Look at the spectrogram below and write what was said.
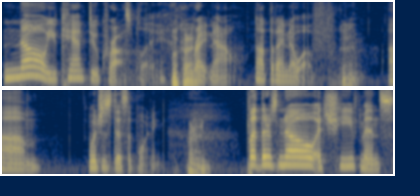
No, you can't do crossplay Okay, right now. Not that I know of, okay, which is disappointing. right, But there's no achievements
